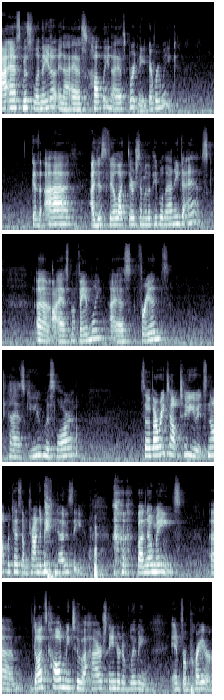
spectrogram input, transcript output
I ask Miss Lanita and I ask Holly and I ask Brittany every week because I, I just feel like they're some of the people that I need to ask. Um, I ask my family, I ask friends, I ask you, Miss Laura. So if I reach out to you, it's not because I'm trying to be nosy, by no means. Um, God's called me to a higher standard of living and for prayer.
